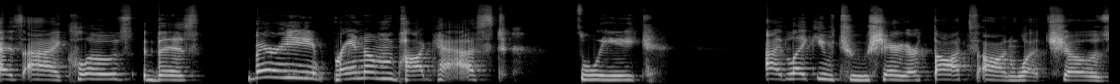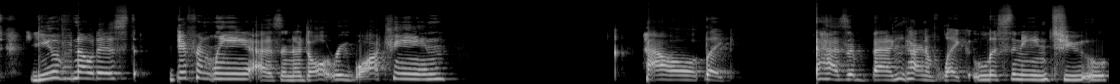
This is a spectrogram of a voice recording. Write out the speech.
as I close this very random podcast this week, I'd like you to share your thoughts on what shows you've noticed differently as an adult rewatching. How, like, has it been kind of like listening to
